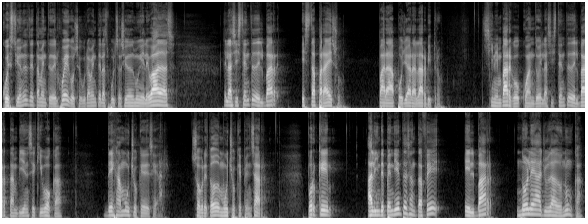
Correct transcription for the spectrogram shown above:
cuestiones netamente del juego, seguramente las pulsaciones muy elevadas. El asistente del bar está para eso, para apoyar al árbitro. Sin embargo, cuando el asistente del bar también se equivoca, deja mucho que desear, sobre todo mucho que pensar, porque al Independiente Santa Fe el bar no le ha ayudado nunca,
